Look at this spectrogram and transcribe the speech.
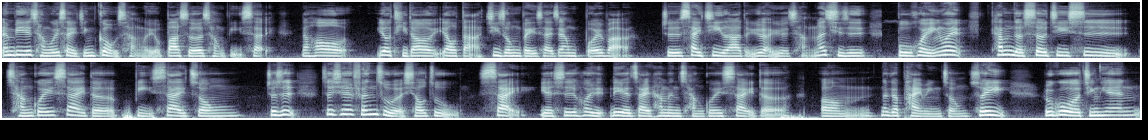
，NBA 常规赛已经够长了，有八十二场比赛，然后又提到要打季中杯赛，这样不会把就是赛季拉得越来越长。那其实不会，因为他们的设计是常规赛的比赛中，就是这些分组的小组赛也是会列在他们常规赛的嗯那个排名中。所以如果今天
